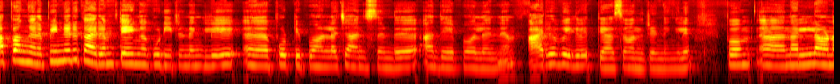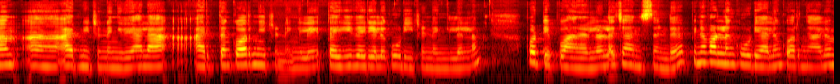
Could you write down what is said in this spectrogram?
അപ്പം അങ്ങനെ പിന്നെ ഒരു കാര്യം തേങ്ങ കൂടിയിട്ടുണ്ടെങ്കിൽ പൊട്ടിപ്പോകാനുള്ള ചാൻസ് ഉണ്ട്. അതേപോലെ തന്നെ അരവിൽ വ്യത്യാസം വന്നിട്ടുണ്ടെങ്കിൽ ഇപ്പം നല്ലോണം അരിഞ്ഞിട്ടുണ്ടെങ്കിൽ അല്ല അരുത്തം കുറഞ്ഞിട്ടുണ്ടെങ്കിൽ തരി തരിയൽ കൂടിയിട്ടുണ്ടെങ്കിലെല്ലാം പൊട്ടിപ്പോകാനുള്ള ചാൻസ് ഉണ്ട്. പിന്നെ വെള്ളം കൂടിയാലും കുറഞ്ഞാലും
